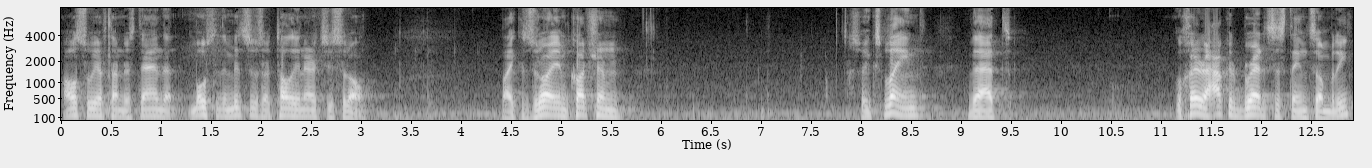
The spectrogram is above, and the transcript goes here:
also we have to understand that most of the mitzvahs are totally in Eretz Yisrael. Like Zroim, Kachim, so he explained that how could bread sustain somebody?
